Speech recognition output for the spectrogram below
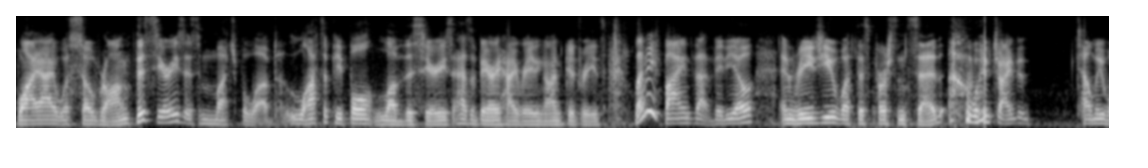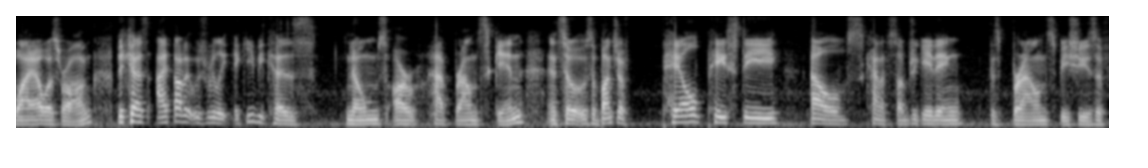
why I was so wrong. This series is much beloved. Lots of people love this series. It has a very high rating on Goodreads. Let me find that video and read you what this person said when trying to tell me why I was wrong. Because I thought it was really icky because gnomes are have brown skin. And so it was a bunch of pale, pasty, elves kind of subjugating this brown species of,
